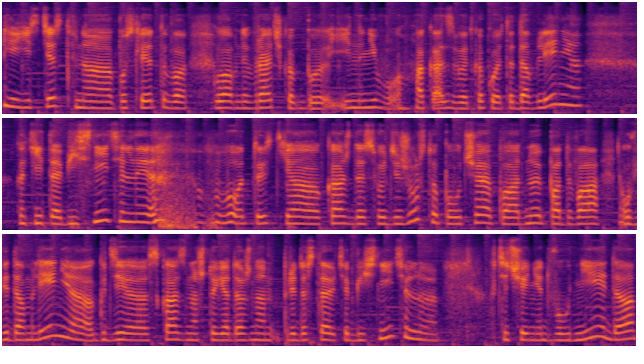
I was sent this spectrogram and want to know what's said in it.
И, естественно, после этого главный врач как бы и на него оказывает какое-то давление какие-то объяснительные. Вот, то есть я каждое свое дежурство получаю по одной, по два уведомления, где сказано, что я должна предоставить объяснительную в течение двух дней, да.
